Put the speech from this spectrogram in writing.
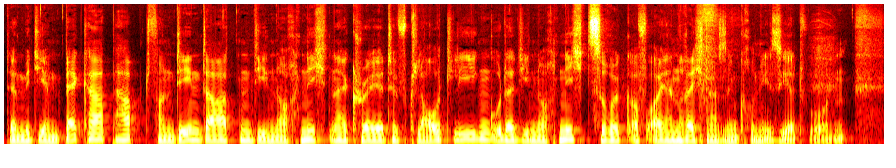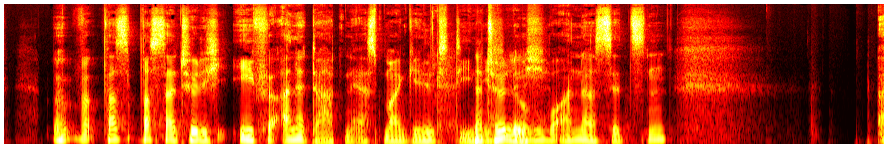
damit ihr ein Backup habt von den Daten, die noch nicht in der Creative Cloud liegen oder die noch nicht zurück auf euren Rechner synchronisiert wurden. Was, was natürlich eh für alle Daten erstmal gilt, die Natürlich. nicht irgendwo anders sitzen. Äh,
